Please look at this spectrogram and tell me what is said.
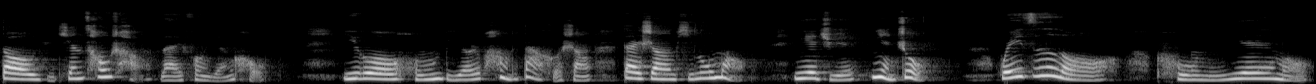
到雨天操场来放盐口。一个红鼻儿胖的大和尚戴上皮卢帽，捏诀念咒：“维兹喽，普尼耶某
